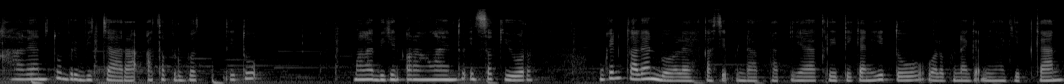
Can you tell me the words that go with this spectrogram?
kalian tuh berbicara atau berbuat itu malah bikin orang lain tuh insecure. Mungkin kalian boleh kasih pendapat ya kritikan gitu walaupun agak menyakitkan.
